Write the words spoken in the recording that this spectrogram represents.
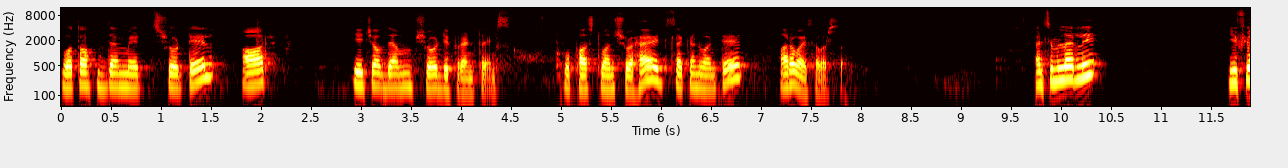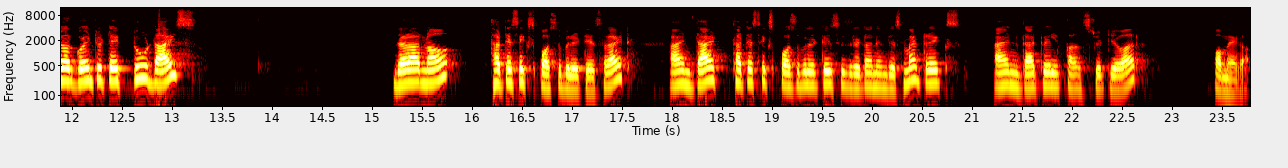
both of them may show tail or each of them show different things. So first one show head, second one tail or vice versa. And similarly if you are going to take two dice there are now 36 possibilities right and that 36 possibilities is written in this matrix and that will constitute your omega.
